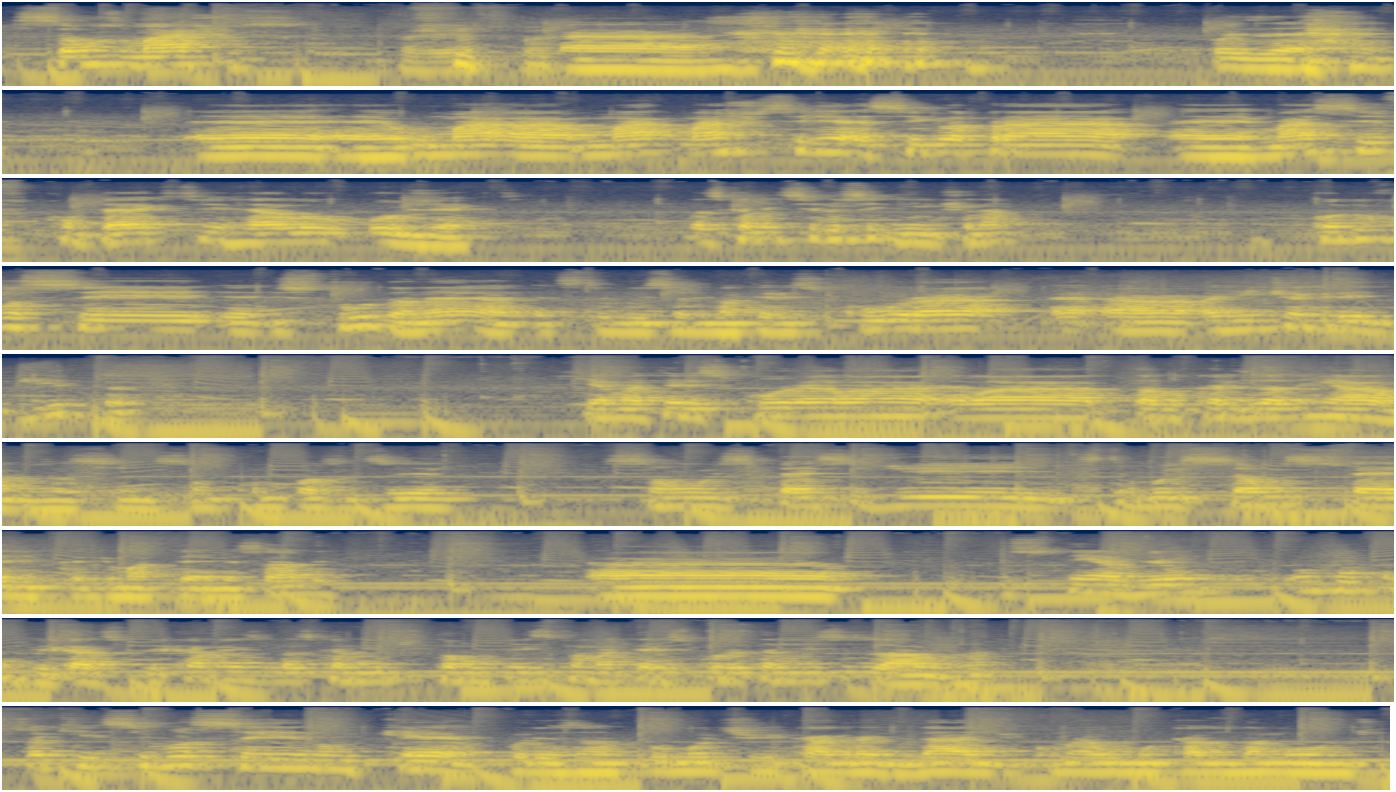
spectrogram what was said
que são os machos. uh, pois é. É, é, o ma, ma, macho seria a sigla para é, Massive Compact Halo Object. Basicamente seria o seguinte, né? quando você eh, estuda né, a distribuição de matéria escura, eh, a, a gente acredita que a matéria escura ela ela está localizada em halos, assim, são como posso dizer, são uma espécie de distribuição esférica de matéria, sabe? Ah, isso tem a ver um, um pouco complicado de explicar, mas basicamente então pensa que a matéria escura está nesses halos, né? Só que se você não quer, por exemplo, modificar a gravidade, como é o caso da Monde,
